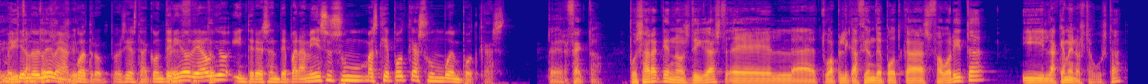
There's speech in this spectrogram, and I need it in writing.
Metiendo el a 4. Pues ya está. Contenido de audio interesante. Para mí eso es un, más que podcast, un buen podcast. Perfecto. Pues ahora que nos digas eh, tu aplicación de podcast favorita y la que menos te gusta.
